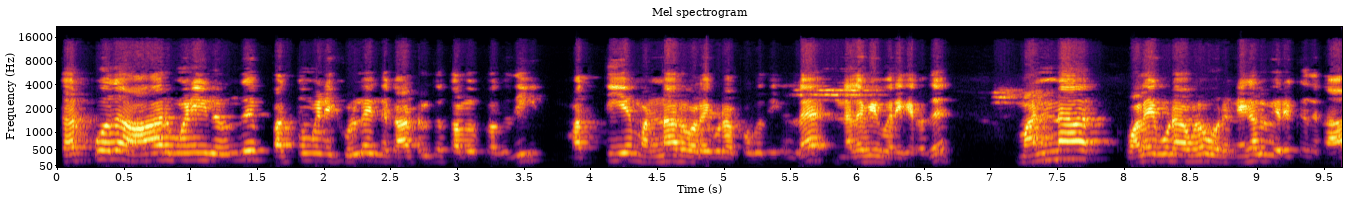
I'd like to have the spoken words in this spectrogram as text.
தற்போது ஆறு மணியிலிருந்து பத்து மணிக்குள்ள இந்த காற்றழுத்த தாழ்வு பகுதி மத்திய மன்னார் வளைகுடா பகுதிகளில் நிலவி வருகிறது. மன்னார் வளைகுடாவில் ஒரு நிகழ்வு இருக்குதுன்னா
